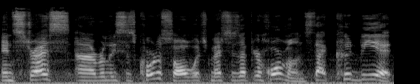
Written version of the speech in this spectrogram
and stress uh, releases cortisol which messes up your hormones that could be it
